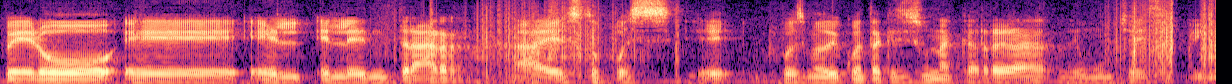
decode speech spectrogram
pero eh, el, entrar a esto, pues, eh, pues me doy cuenta que sí es una carrera de mucha disciplina,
